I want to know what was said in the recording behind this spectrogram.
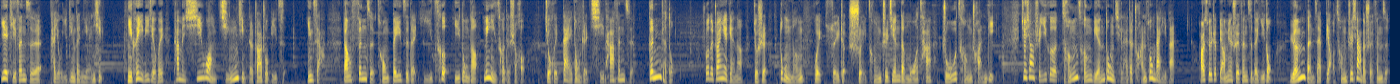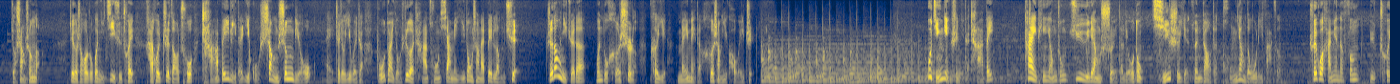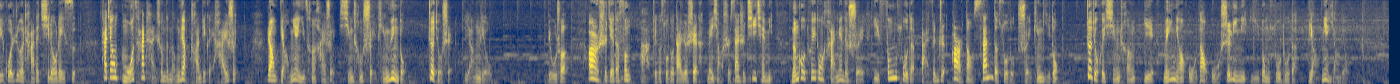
液体分子它有一定的粘性，你可以理解为它们希望紧紧地抓住彼此，因此啊，当分子从杯子的一侧移动到另一侧的时候，就会带动着其他分子跟着动。说的专业点呢，就是动能会随着水层之间的摩擦逐层传递，就像是一个层层联动起来的传送带一般。而随着表面水分子的移动，原本在表层之下的水分子就上升了。这个时候，如果你继续吹，还会制造出茶杯里的一股上升流。哎，这就意味着不断有热茶从下面移动上来被冷却，直到你觉得温度合适了，可以美美的喝上一口为止。不仅仅是你的茶杯，太平洋中巨量水的流动其实也遵照着同样的物理法则。吹过海面的风与吹过热茶的气流类似，它将摩擦产生的能量传递给海水，让表面一层海水形成水平运动，这就是洋流。比如说，二十节的风啊，这个速度大约是每小时三十七千米，能够推动海面的水以风速的百分之二到三的速度水平移动，这就会形成以每秒五到五十厘米移动速度的表面洋流。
